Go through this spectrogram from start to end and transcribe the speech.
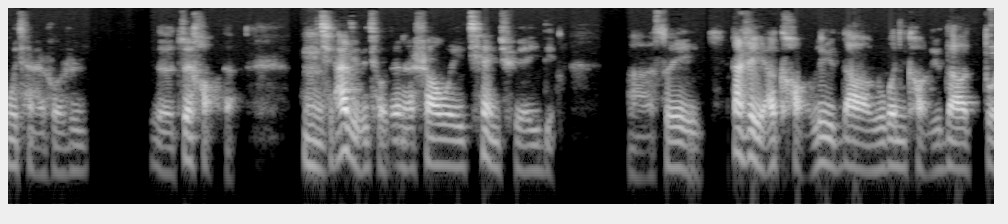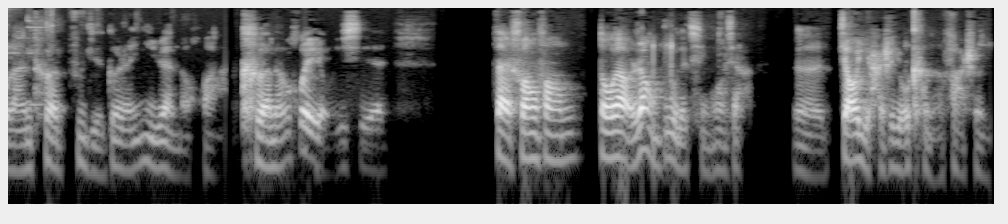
目前来说是呃最好的，嗯其他几个球队呢稍微欠缺一点啊、所以但是也要考虑到，如果你考虑到杜兰特自己个人意愿的话，可能会有一些在双方都要让步的情况下，呃，交易还是有可能发生的。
